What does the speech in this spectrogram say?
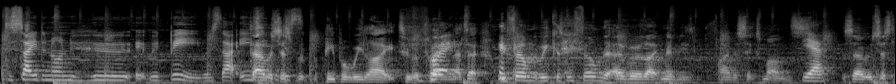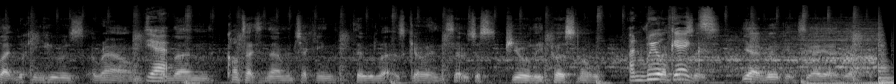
deciding on who it would be, was that easy? That was just the people we liked who were playing Right. that. time. We filmed it because we filmed it over like maybe five or six months. Yeah. So it was just like looking who was around Yeah. and then contacting them and checking if they would let us go in. So it was just purely personal. And real gigs. Yeah, real gigs. Yeah, yeah, yeah.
